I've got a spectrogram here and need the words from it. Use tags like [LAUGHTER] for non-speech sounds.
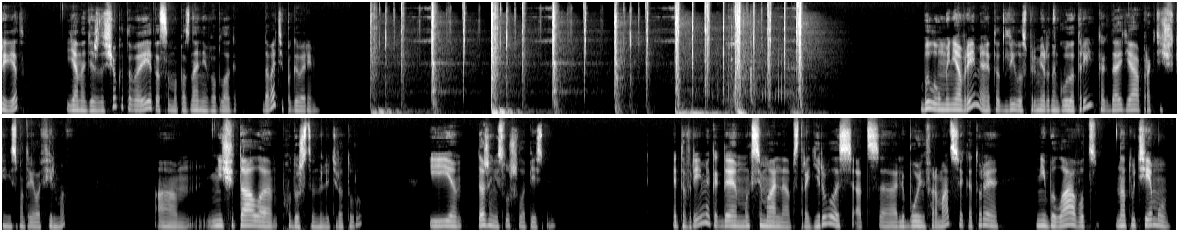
Привет, я Надежда Щекотова, и это «Самопознание во благо». Давайте поговорим. Было у меня время, это длилось примерно года три, когда я практически не смотрела фильмов, не читала художественную литературу и даже не слушала песни. Это время, когда я максимально абстрагировалась от а, любой информации, которая не была вот на ту тему,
